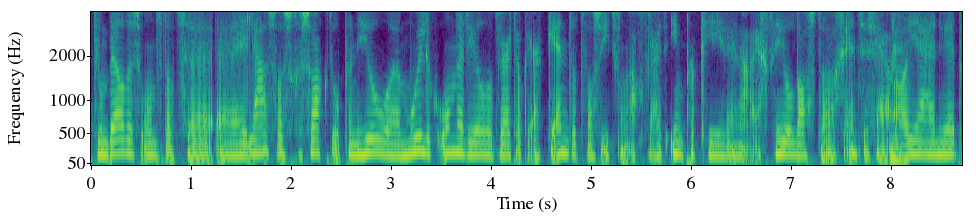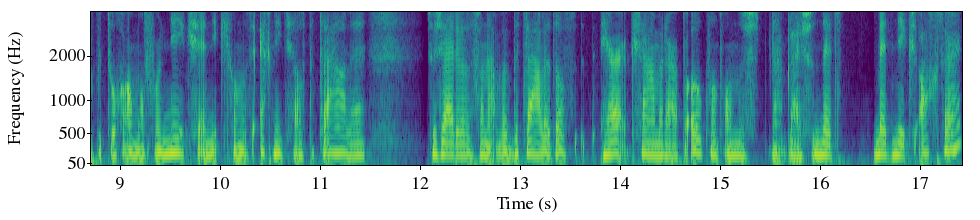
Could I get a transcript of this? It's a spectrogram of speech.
toen belde ze ons dat ze helaas was gezakt op een heel moeilijk onderdeel. Dat werd ook erkend. Dat was iets van achteruit inparkeren. Nou, echt heel lastig. En ze zei, ja. oh ja, nu heb ik het toch allemaal voor niks. En ik kan het echt niet zelf betalen. Toen zeiden we van, nou, we betalen dat herexamen daarop ook. Want anders nou, blijft ze net met niks achter.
